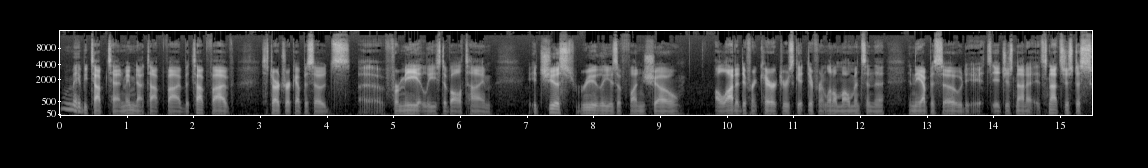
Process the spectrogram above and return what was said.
maybe top ten, maybe not top five, but top five Star Trek episodes uh, for me at least of all time. It just really is a fun show a lot of different characters get different little moments in the in the episode. It's it just not a it's not just a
